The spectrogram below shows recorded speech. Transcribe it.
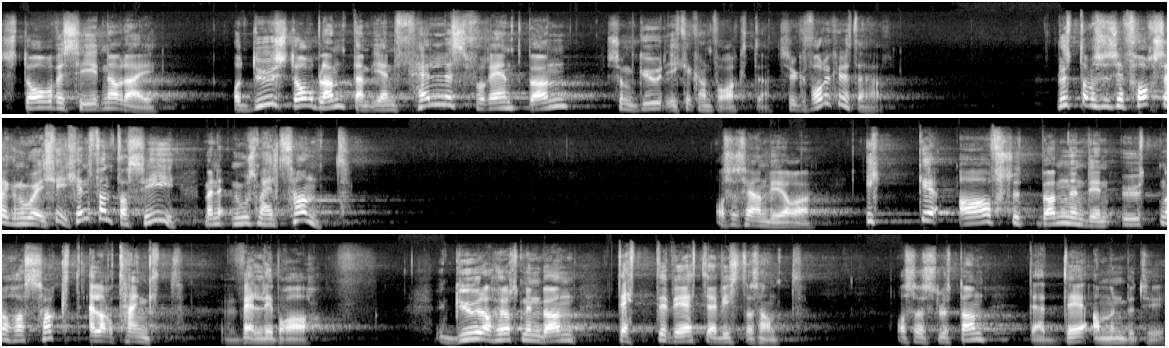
står ved siden av deg. Og du står blant dem i en felles forent bønn som Gud ikke kan forakte. Så du får dere dette her? Luther må se for seg noe, ikke, ikke en fantasi, men noe som er helt sant. Og så sier han videre Ikke avslutt bønnen din uten å ha sagt eller tenkt 'veldig bra'. Gud har hørt min bønn. Dette vet jeg visst og sant. Og så slutter han. Det er det ammen betyr.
